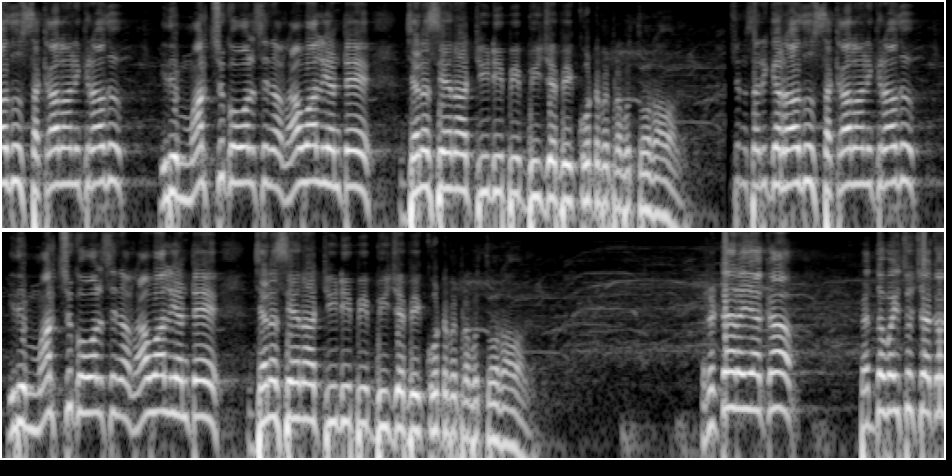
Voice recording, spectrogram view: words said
రాదు సకాలానికి రాదు. ఇది మార్చుకోవాల్సిన రావాలి అంటే జనసేన టీడీపీ బీజేపీ కూటమి ప్రభుత్వం రావాలి. పెన్షన్ సరిగ్గా రాదు సకాలానికి రాదు. ఇది మార్చుకోవాల్సిన రావాలి అంటే జనసేన టీడీపీ బీజేపీ కూటమి ప్రభుత్వం రావాలి. రిటైర్ అయ్యాక పెద్ద వయసు వచ్చాక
